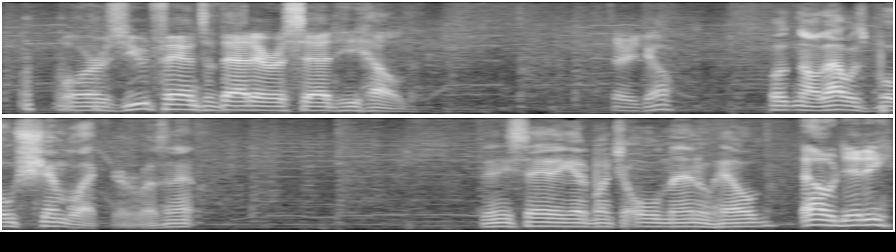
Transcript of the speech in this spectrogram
Or as Ute fans of that era said, he held. there you go. Well, no, that was Bo Schembechler, wasn't it? Didn't he say they got a bunch of old men who held Oh, did he?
